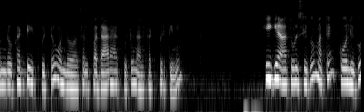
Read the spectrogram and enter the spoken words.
ಒಂದು ಕಡ್ಡಿ ಇಟ್ಬಿಟ್ಟು ಒಂದು ಸ್ವಲ್ಪ ದಾರ ಹಾಕ್ಬಿಟ್ಟು ನಾನು ಕಟ್ಬಿಡ್ತೀನಿ. ಹೀಗೆ ಆ ತುಳಸಿಗೂ ಮತ್ತು ಕೋಲಿಗೂ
